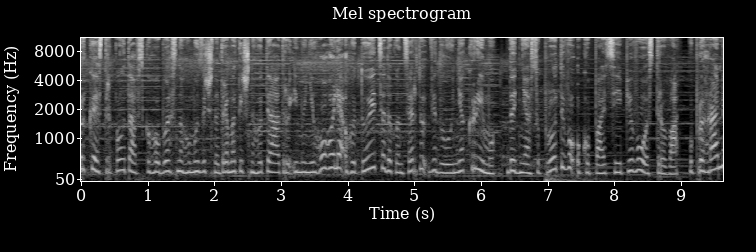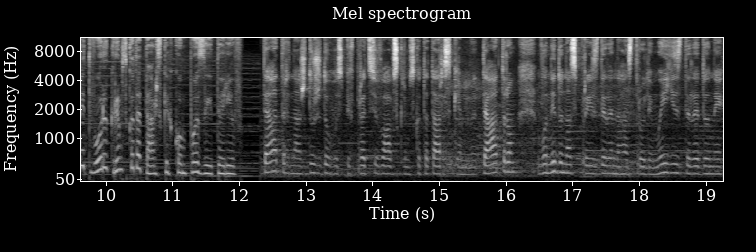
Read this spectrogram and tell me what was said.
Оркестр Полтавського обласного музично-драматичного театру імені Гоголя готується до концерту Відлуння Криму до Дня супротиву окупації півострова. У програмі твори кримсько-татарських композиторів. Театр наш дуже довго співпрацював з кримсько-татарським театром. Вони до нас приїздили на гастролі. Ми їздили до них.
